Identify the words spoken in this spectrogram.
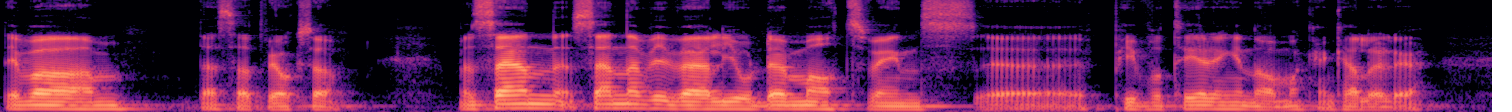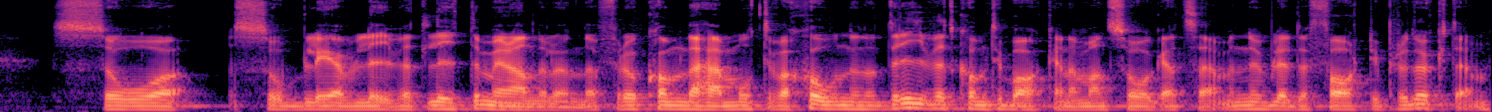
det var, mm, där satt vi också. Men sen, sen när vi väl gjorde matsvins eh, pivoteringen då, om man kan kalla det det så, så blev livet lite mer annorlunda. För då kom det här motivationen och drivet kom tillbaka när man såg att så här, men nu blev det fart i produkten.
